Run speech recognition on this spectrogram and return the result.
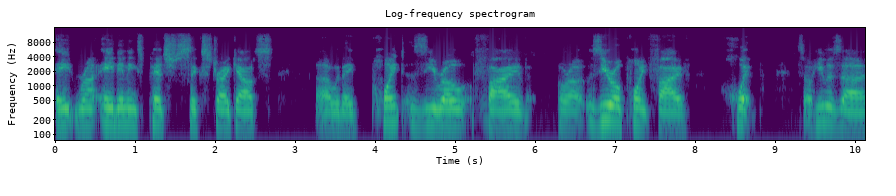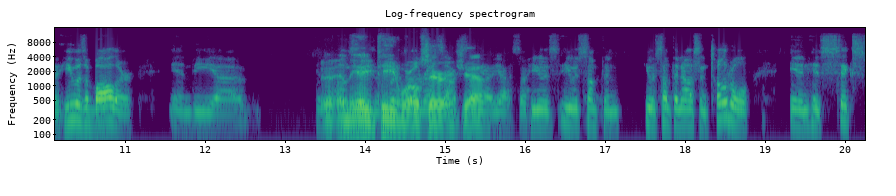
eight run eight innings pitched, six strikeouts, uh, with a .05 or a 0.5 WHIP. So he was uh, he was a baller in the uh, in the, in the 18 World Series. Yeah. So, yeah, yeah. So he was he was something he was something else in total in his six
